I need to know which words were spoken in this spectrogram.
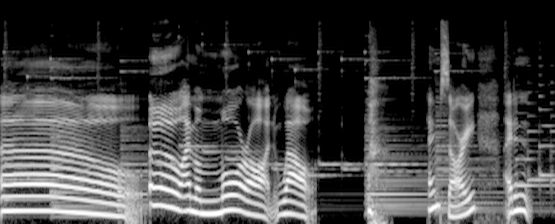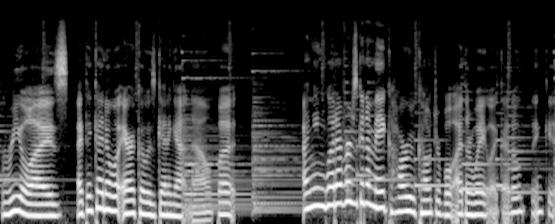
Oh. Oh, I'm a moron. Wow. I'm sorry. I didn't realize. I think I know what Erica was getting at now, but I mean, whatever's gonna make Haru comfortable either way, like, I don't think it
